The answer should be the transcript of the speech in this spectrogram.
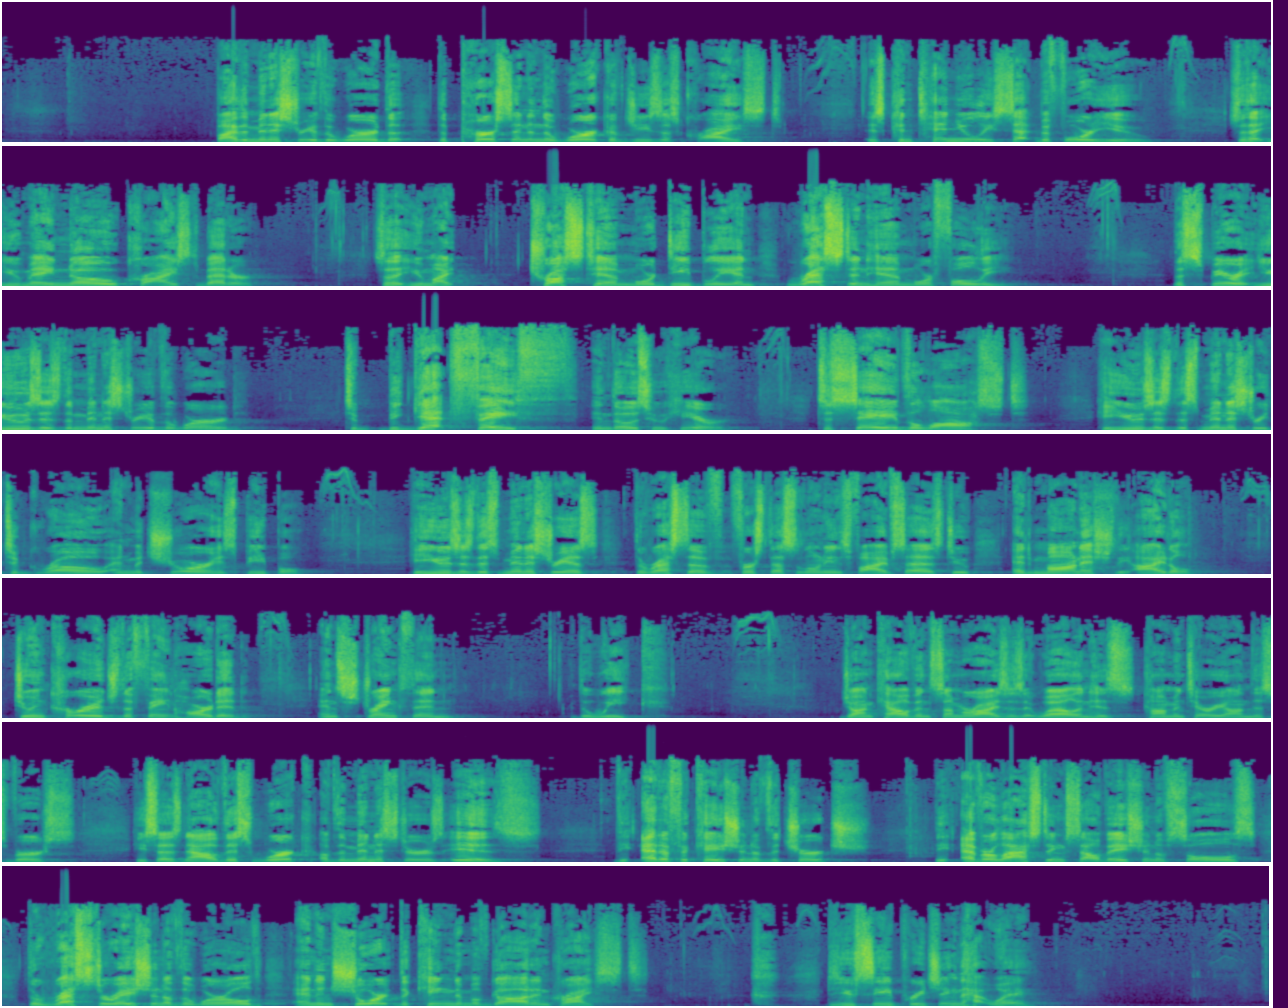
By the ministry of the word, the, the person and the work of Jesus Christ is continually set before you so that you may know Christ better, so that you might trust Him more deeply and rest in Him more fully. The Spirit uses the ministry of the Word to beget faith in those who hear, to save the lost. He uses this ministry to grow and mature His people. He uses this ministry, as the rest of 1 Thessalonians 5 says, to admonish the idle, to encourage the faint hearted, and strengthen the weak. John Calvin summarizes it well in his commentary on this verse. He says, Now, this work of the ministers is the edification of the church, the everlasting salvation of souls, the restoration of the world, and in short, the kingdom of God in Christ. Do you see preaching that way?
